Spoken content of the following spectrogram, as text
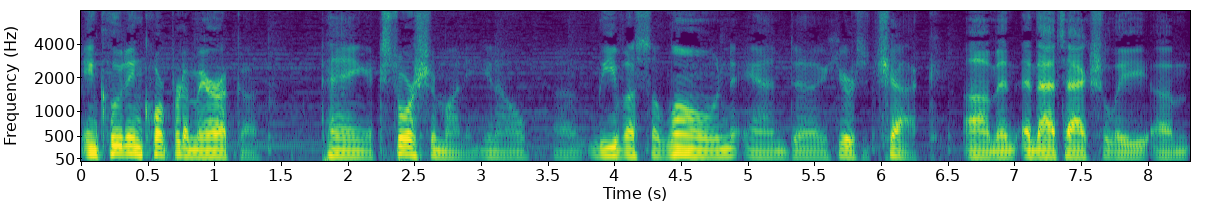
including corporate America, paying extortion money. You know, uh, leave us alone, and uh, here's a check. Um, and, and that's actually um,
